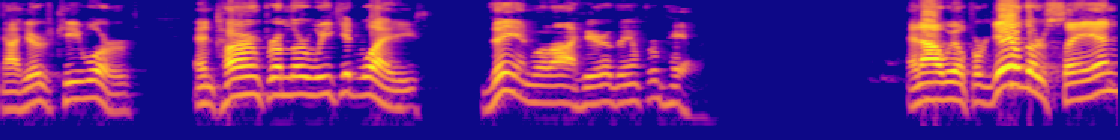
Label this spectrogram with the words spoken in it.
Now here's the key word and turn from their wicked ways, then will I hear them from heaven. And I will forgive their sin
